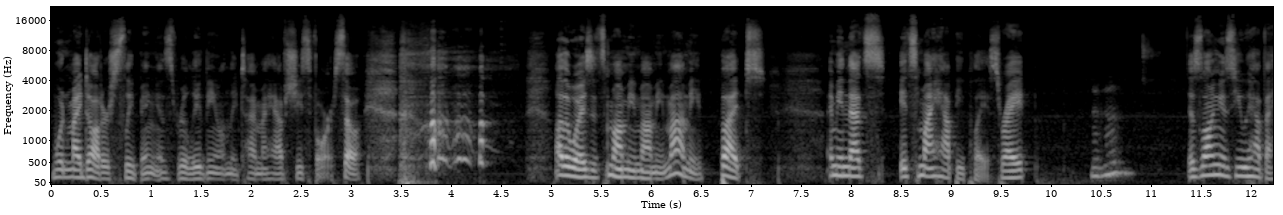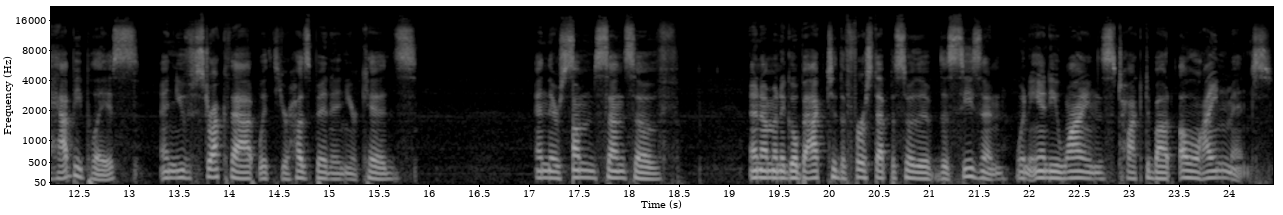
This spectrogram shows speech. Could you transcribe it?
when my daughter's sleeping is really the only time i have she's four so Otherwise, it's mommy, mommy, mommy. But I mean, that's it's my happy place, right? Mm-hmm. As long as you have a happy place and you've struck that with your husband and your kids, and there's some sense of, and I'm going to go back to the first episode of the season when Andy Wines talked about alignment.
